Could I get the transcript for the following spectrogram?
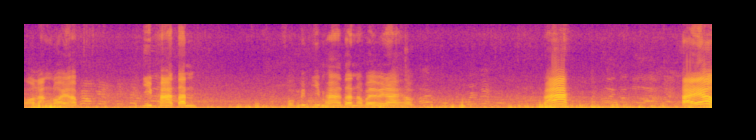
ล้อหลังลอย นะครับยี่ห้าตันพวกลิฟยี่ห้าตันเอาไปไม่ได้ครับมาถ่ายแล้ว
